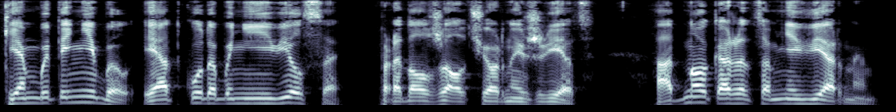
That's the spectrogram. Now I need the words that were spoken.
«Кем бы ты ни был и откуда бы ни явился», — продолжал черный жрец, — «одно кажется мне верным.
